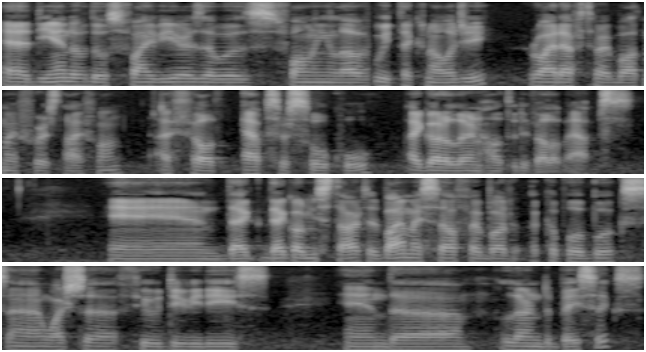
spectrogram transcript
At the end of those five years, I was falling in love with technology. Right after I bought my first iPhone, I felt apps are so cool. I gotta learn how to develop apps. And that, that got me started. By myself, I bought a couple of books, uh, watched a few DVDs, and uh, learned the basics.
